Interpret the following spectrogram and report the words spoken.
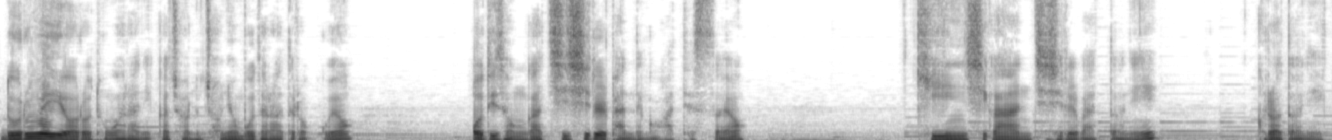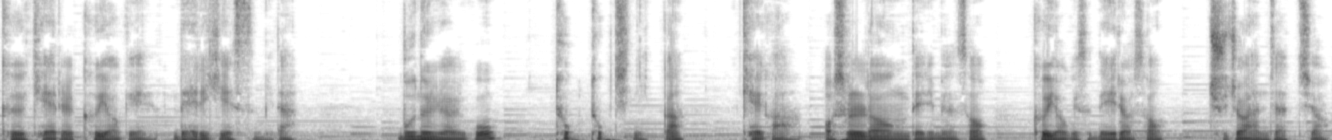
노르웨이어로 통화를 하니까 저는 전혀 못 알아들었고요. 어디선가 지시를 받는 것 같았어요. 긴 시간 지시를 받더니 그러더니 그 개를 그 역에 내리게 했습니다. 문을 열고 툭툭 치니까 개가 어슬렁 내리면서 그 역에서 내려서 주저앉았죠.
